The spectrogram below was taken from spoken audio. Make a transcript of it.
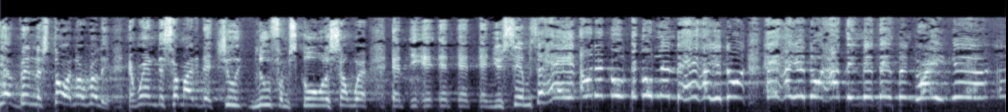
You ever, been in the store? No, really. And ran into somebody that you knew from school or somewhere, and, and, and, and you see him and say, hey, oh, there go, there go Linda. Hey, how you doing? Hey, how you doing? I think thing's been great. Yeah.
